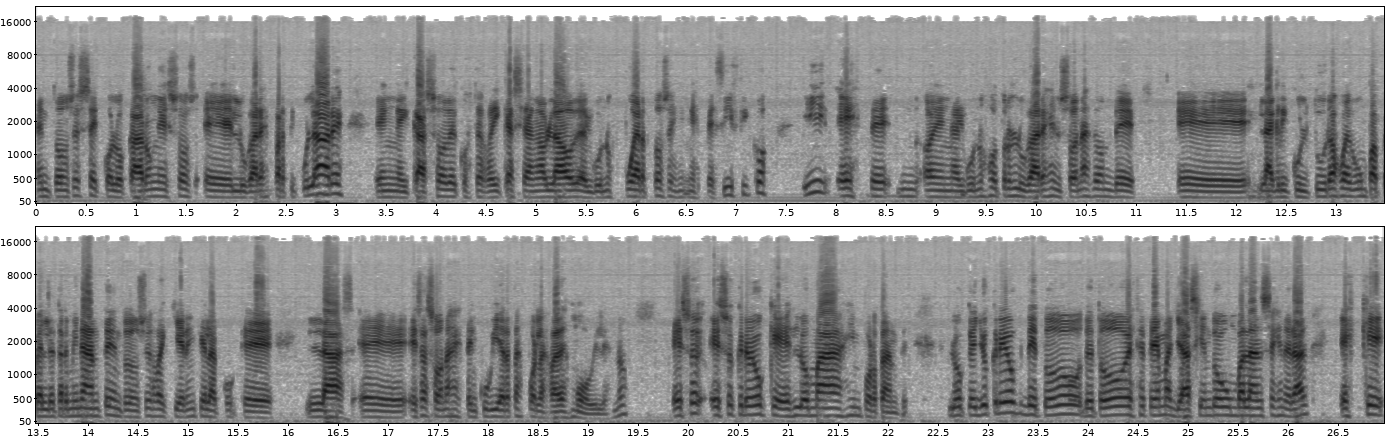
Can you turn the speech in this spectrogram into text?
entonces se colocaron esos eh, lugares particulares. En el caso de Costa Rica se han hablado de algunos puertos en específico y este, en algunos otros lugares en zonas donde eh, la agricultura juega un papel determinante, entonces requieren que, la, que las, eh, esas zonas estén cubiertas por las redes móviles. ¿no? Eso, eso creo que es lo más importante. Lo que yo creo de todo, de todo este tema, ya haciendo un balance general, es que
